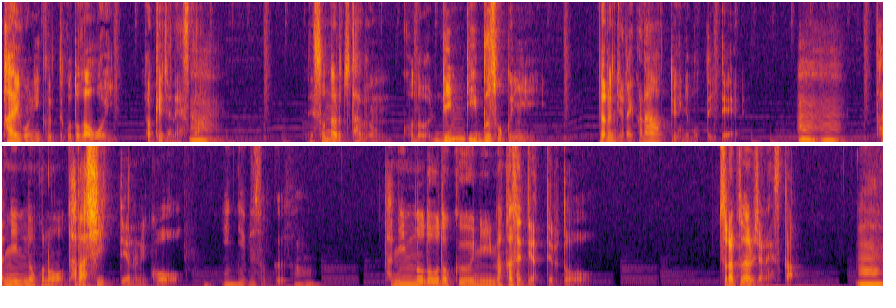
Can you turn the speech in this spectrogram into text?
介護に行くってことが多いわけじゃないですか。うんでそうなると多分この倫理不足になるんじゃないかなっていうふうに思っていてうんうん他人のこの正しいっていうのにこう倫理不足。うん他人の道徳に任せてやってると辛くなるじゃないですか。うん。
